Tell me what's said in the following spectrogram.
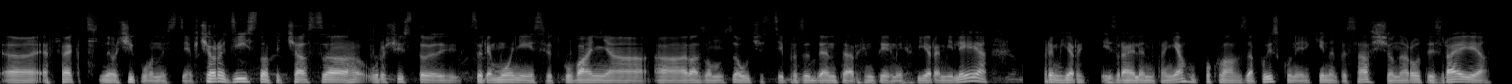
е, ефект неочікуваності. Вчора дійсно під час е, урочистої церемонії святкування е, разом за участі президента Аргентини Хвєра Мілея. Прем'єр Ізраїля Нетаньягу поклав записку, на якій написав, що народ Ізраїля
